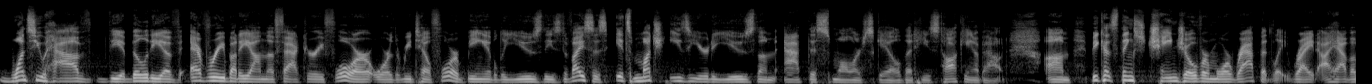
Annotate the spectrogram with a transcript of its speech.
once you have the ability of everybody on the factory floor or the retail floor being able to use these devices, it's much easier to use them at this smaller scale that he's talking about um, because things change over more rapidly, right? I have a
